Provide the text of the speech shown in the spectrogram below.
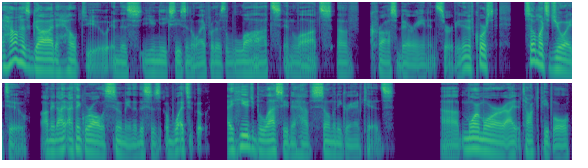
how has God helped you in this unique season of life where there's lots and lots of cross bearing and serving, and of course, so much joy too. I mean, I, I think we're all assuming that this is what's a huge blessing to have so many grandkids. Uh, more and more, I talk to people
